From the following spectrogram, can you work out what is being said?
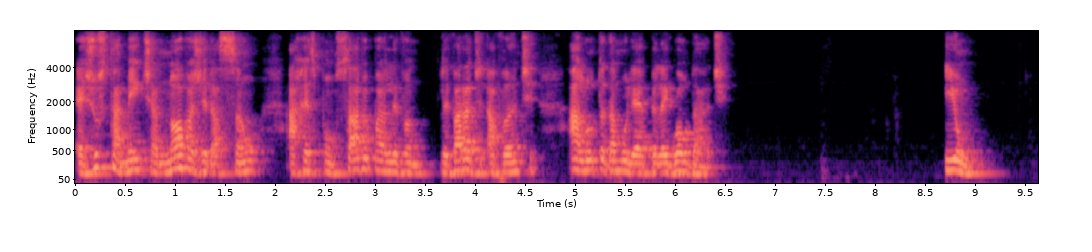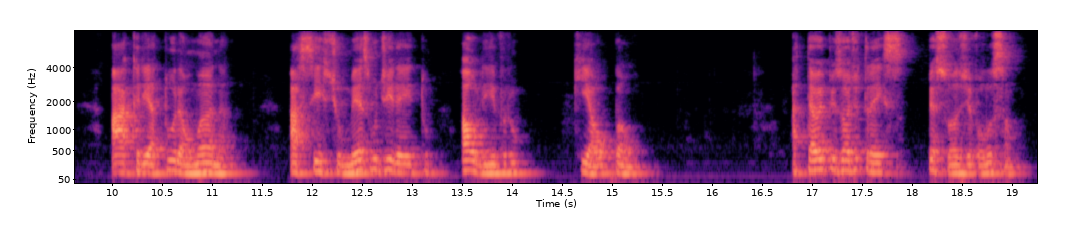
É justamente a nova geração a responsável para levar avante a luta da mulher pela igualdade. E um, a criatura humana assiste o mesmo direito ao livro que ao pão. Até o episódio 3, Pessoas de Evolução.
